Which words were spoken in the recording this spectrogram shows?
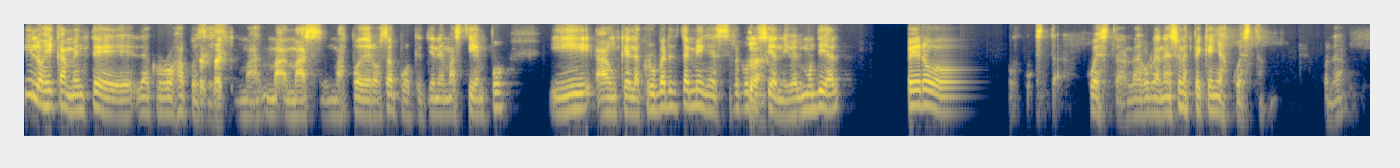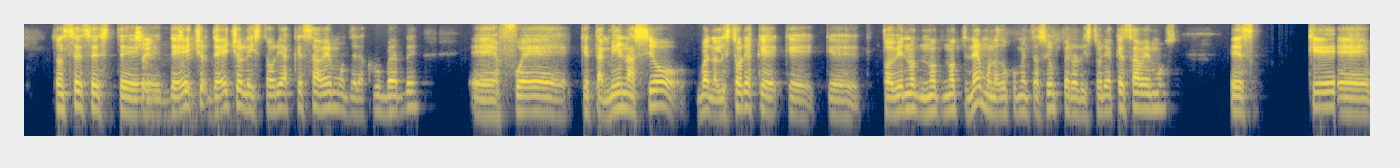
Y lógicamente la Cruz Roja pues es más, más, más, poderosa porque tiene más tiempo. Y aunque la Cruz Verde también es reconocida a nivel mundial, pero cuesta, cuesta, las organizaciones pequeñas cuestan, ¿verdad? Entonces, este, de, Hecho, de hecho, la historia que sabemos de la Cruz Verde eh, fue que también nació, bueno, la historia que, que, que todavía no, no, no, tenemos la documentación, pero la historia que sabemos es que eh,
